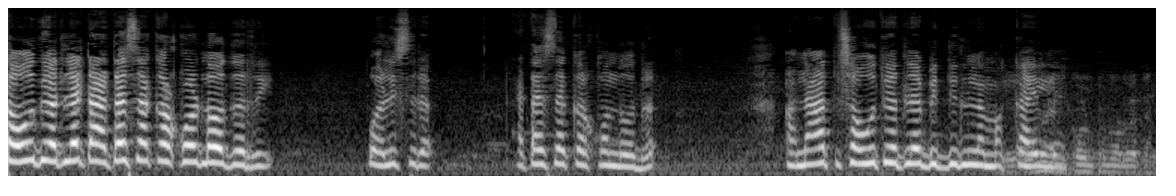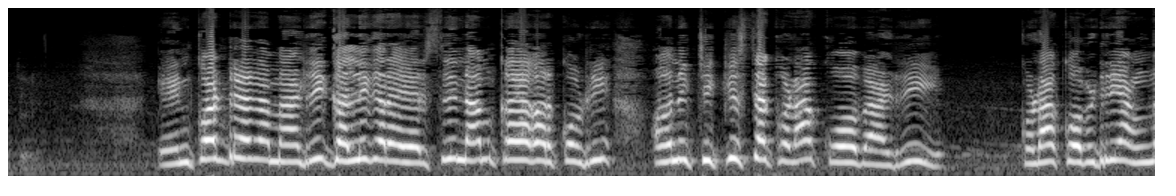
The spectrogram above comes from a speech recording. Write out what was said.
ಸೌದ್ ಅದ್ಲೇ ಟಾಟಾ ಸಾಕ್ ಕರ್ಕೊಂಡು ಹೋದ್ರಿ. ಪೊಲೀಸರು ಟಾಟಾ ಸಾಕ್ ಕರ್ಕೊಂಡು ಹೋದ್ರು. ಅನಾಥ ಸೌತಿ ಬಿದ್ದಿಲ್ಲ ನಮ್ಮ ಅಕ್ಕ ಇಲ್ಲಿ. ಎನ್ಕೌಂಟ್ರ ಮಾಡ್ರಿ ಗಲ್ಲಿಗರ ಏರ್ಸ್ರಿ ನಮ್ಮ ಕೈಯಾಗ ಹರ್ಕೊಡ್ರಿ ಅವನಿಗೆ ಚಿಕಿತ್ಸೆ ಕೊಡಕ್ ಹೋಗ್ಬ್ಯಾಡ್ರಿ. ಕೊಡಕ್ಕೆ ಹೋಗ್ಬಿಡ್ರಿ ಹಂಗ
